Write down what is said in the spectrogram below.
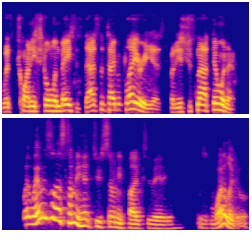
with 20 stolen bases. That's the type of player he is, but he's just not doing it. When when was the last time he hit 275, 280? It was a while ago.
